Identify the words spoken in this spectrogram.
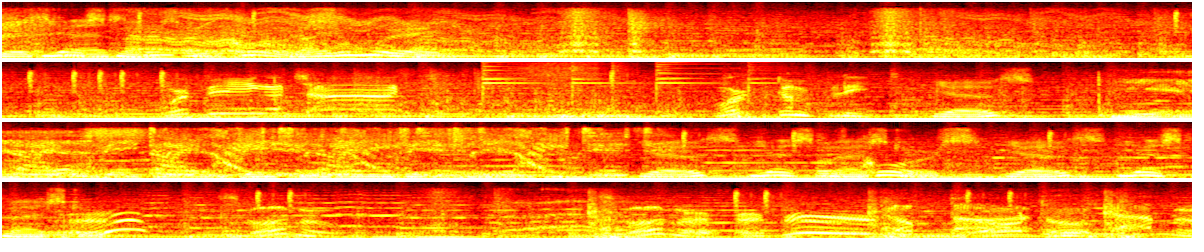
Yes, yes Master. Of course. Right away. We're being attacked! Work complete. Yes. Yes, yes, Master. Of course. Yes, yes, Master. Scrubber. Scrubber. Up down to Kabu.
